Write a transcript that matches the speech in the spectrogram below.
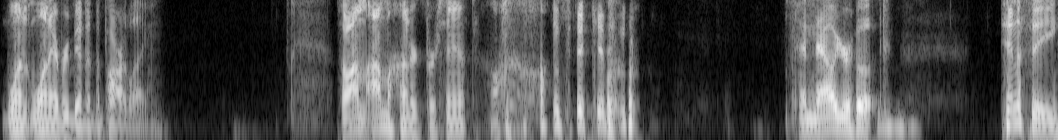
one one every bit of the parlay. So I'm I'm 100 percent on picking And now you're hooked. Tennessee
